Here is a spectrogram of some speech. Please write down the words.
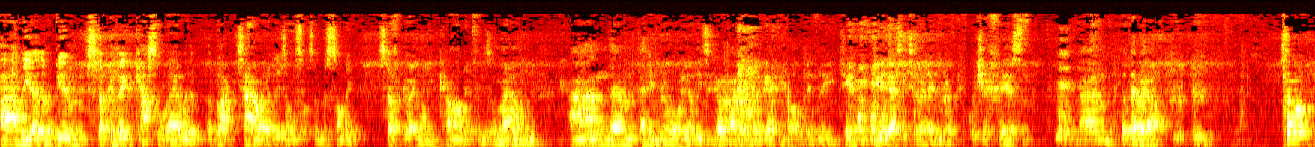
and the other stuck a big castle there with a, a, black tower and there's all sorts of Masonic stuff going on in Cardiff and there's a mound. And um, Edinburgh, well, we don't need to go, I don't want to get involved in the ge- geodetics of Edinburgh, which are fearsome. Um, but there we are. So,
